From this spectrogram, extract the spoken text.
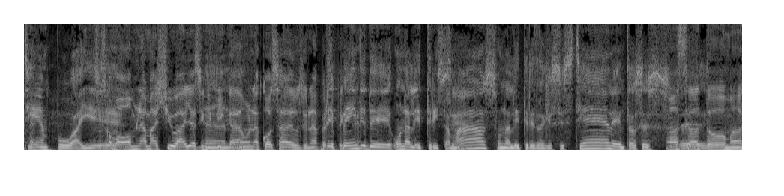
tiempo, ayer... Eso es como Om Namah Shivaya, significa una cosa desde una perspectiva. Depende de una letrita Sí. más, una letrita que se extiende, entonces... Masa, eh, toma,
